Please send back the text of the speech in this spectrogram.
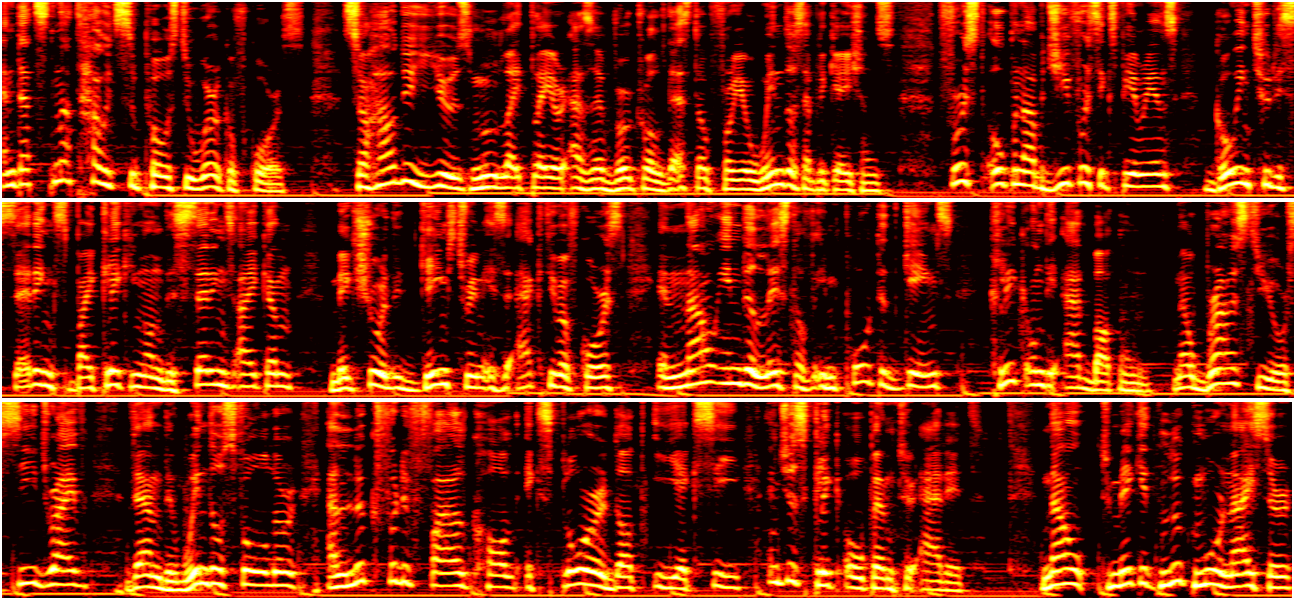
and that's not how it's supposed to work of course. So how do you use Moonlight Player as a virtual desktop for your Windows applications? First open up GeForce Experience, go into the settings by clicking on the settings icon, make sure the game stream is active of course, and now in the list of imported games games, click on the add button. Now browse to your C drive, then the Windows folder and look for the file called explorer.exe and just click open to add it. Now, to make it look more nicer,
